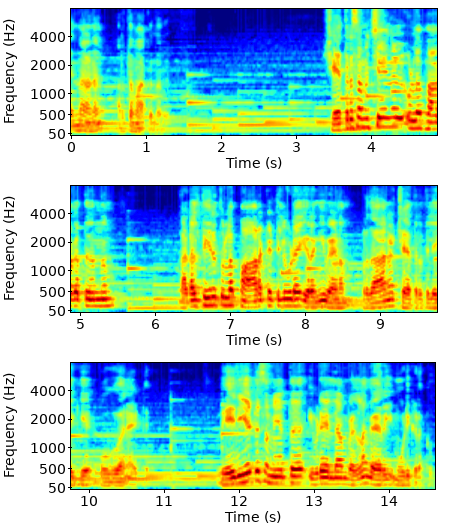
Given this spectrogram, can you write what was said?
എന്നാണ് അർത്ഥമാക്കുന്നത്. ക്ഷേത്ര സമുച്ചയങ്ങൾ ഉള്ള ഭാഗത്തു നിന്നും കടൽ തീരത്തുള്ള പാറക്കെട്ടിലൂടെ ഇറങ്ങി വേണം പ്രധാന ക്ഷേത്രത്തിലേക്ക് പോകുവാനായിട്ട്. വേലിയേറ്റ സമയത്ത് ഇവിടെയെല്ലാം വെള്ളം കയറി മൂടിക്കിടക്കും.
